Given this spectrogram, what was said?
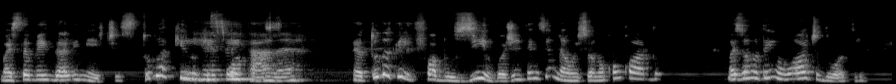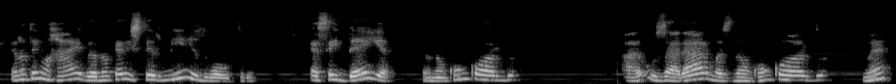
mas também dá limites. Tudo aquilo e que respeitar, for, né? É, tudo aquilo que for abusivo, a gente tem que dizer não, isso eu não concordo. Mas eu não tenho ódio do outro. Eu não tenho raiva, eu não quero extermínio do outro. Essa ideia eu não concordo. Usar armas não concordo, não é?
